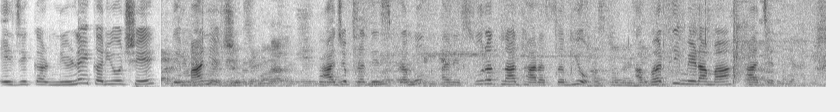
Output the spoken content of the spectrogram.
એ જે કર- નિર્ણય કર્યો છે તે માન્ય છે. ભાજપ પ્રદેશ પ્રમુખ અને સુરતના ધારાસભ્યો આ ભરતી મેળામાં હાજર રહ્યા હતા.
